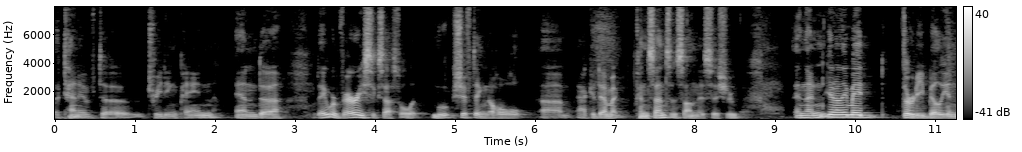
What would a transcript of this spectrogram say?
attentive to treating pain. And uh, they were very successful at move, shifting the whole uh, academic consensus on this issue. And then, you know, they made $30 billion,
